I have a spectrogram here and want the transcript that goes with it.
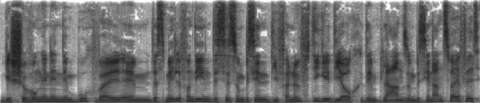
geschwungen in dem Buch, weil ähm, das Mädel von denen, das ist so ein bisschen die Vernünftige, die auch den Plan so ein bisschen anzweifelt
